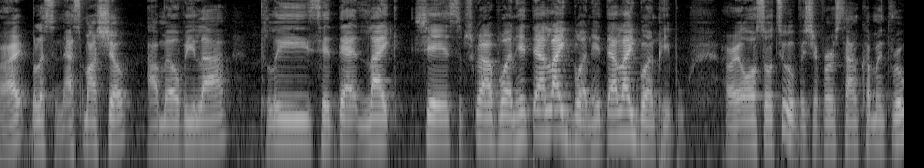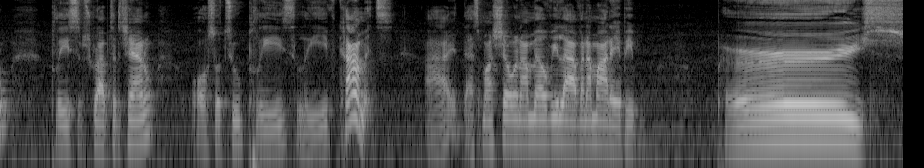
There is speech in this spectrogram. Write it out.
All right? But listen, that's my show. I'm LV Live. Please hit that like, share, subscribe button. Hit that like button. Hit that like button, people. All right. Also, too, if it's your first time coming through, please subscribe to the channel. Also, too, please leave comments. All right. That's my show, and I'm LV Live, and I'm out of here, people. Peace.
